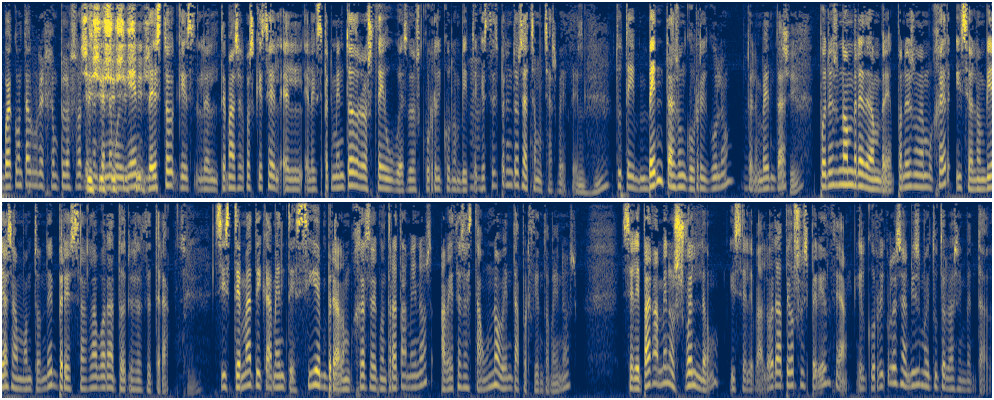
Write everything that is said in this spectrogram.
voy a contar un ejemplo solo que se entiende muy bien de esto, que es el tema de sesgos, que es el, el, experimento de los CVs, de los currículum vitae, que este experimento se ha hecho muchas veces. Tú te inventas un currículum, te lo inventas, pones un nombre de hombre, pones una mujer y se lo envías a un montón de empresas, laboratorios, etcétera. Sistemáticamente, siempre a la mujer se le contrata menos, a veces hasta un 90% menos se le paga menos sueldo y se le valora peor su experiencia. El currículo es el mismo y tú te lo has inventado.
